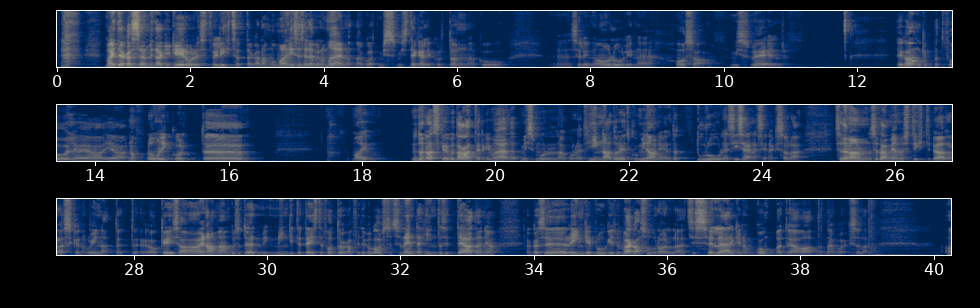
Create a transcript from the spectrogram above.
ma ei tea, kas see on midagi keerulist või lihtsat, aga noh, ma olen ise selle peale mõelnud nagu, et mis, mis tegelikult on nagu äh, selline oluline osa, mis veel. ega ongi portfoolio ja, ja noh, loomulikult äh, noh, ma ei nüüd on raske nagu tagantjärgi mõelda, et mis mul nagu need hinnad olid, kui mina nii-öelda turule sisenesin, eks ole seda on, seda on minu meelest tihtipeale raske nagu hinnata, et okei okay,, sa enam-vähem, kui sa tööd mingite teiste fotograafidega koostööd, sa nende hindasid tead, on ju. aga see ring ei pruugi sul väga suur olla, et siis selle järgi nagu kompad ja vaatad nagu, eks ole.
